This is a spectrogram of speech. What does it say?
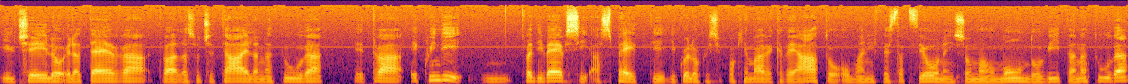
il cielo e la terra, tra la società e la natura, e, tra, e quindi mh, tra diversi aspetti di quello che si può chiamare creato o manifestazione, insomma, o mondo, vita, natura,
